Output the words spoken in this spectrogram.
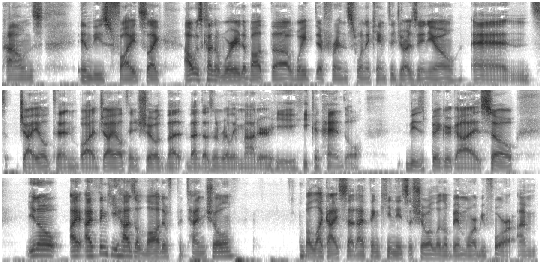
pounds in these fights. Like I was kind of worried about the weight difference when it came to Jairzinho and Jailton, but Jailton showed that that doesn't really matter. He he can handle these bigger guys. So, you know, I, I think he has a lot of potential. But like I said, I think he needs to show a little bit more before I'm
